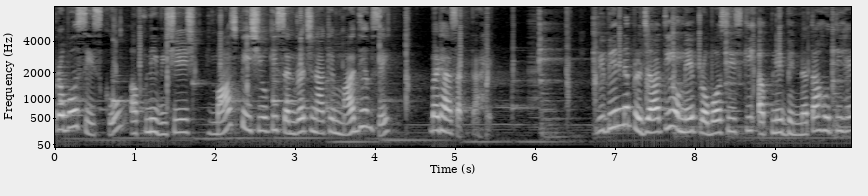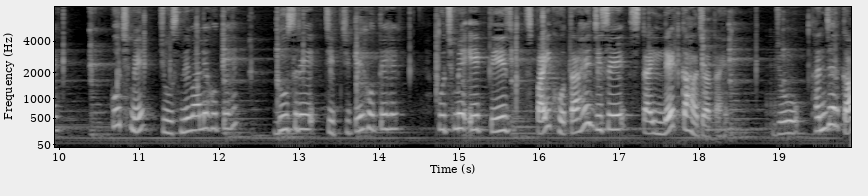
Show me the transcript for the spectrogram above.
प्रोबोसिस को अपनी विशेष मांसपेशियों की संरचना के माध्यम से बढ़ा सकता है। विभिन्न प्रजातियों में प्रोबोसिस की अपनी भिन्नता होती है। कुछ में चूसने वाले होते हैं, दूसरे चिपचिपे होते हैं। कुछ में एक तेज स्पाइक होता है, जिसे स्टाइलेट कहा जाता है, जो खंजर का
